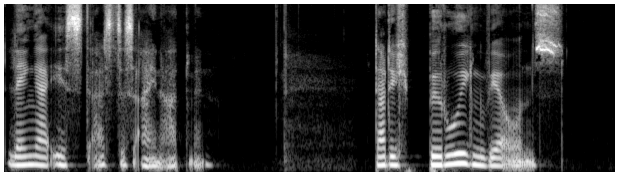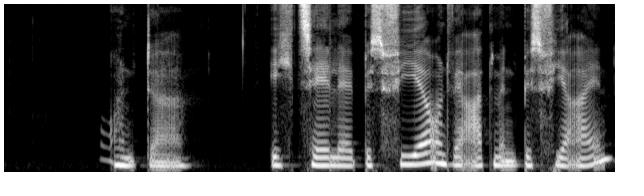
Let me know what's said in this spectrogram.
länger ist als das Einatmen. Dadurch beruhigen wir uns. Und äh, ich zähle bis vier und wir atmen bis vier ein.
